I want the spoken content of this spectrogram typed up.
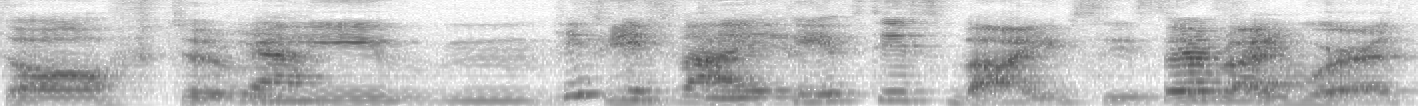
soft, uh, Yeah. really mm, 50s 50 vibes. 50s vibes is the right word.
